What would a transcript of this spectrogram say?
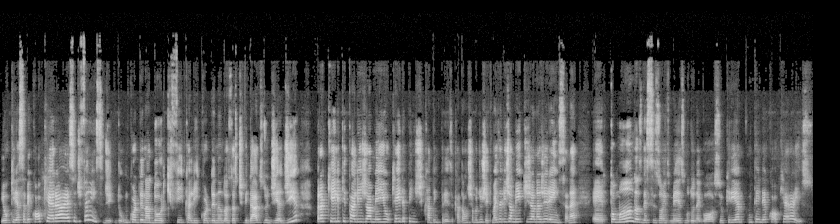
Eu queria saber qual que era essa diferença de, de um coordenador que fica ali coordenando as atividades do dia a dia para aquele que está ali já meio, que aí depende de cada empresa, cada um chama de um jeito, mas ele já meio que já na gerência, né? É, tomando as decisões mesmo do negócio. Eu queria entender qual que era isso.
